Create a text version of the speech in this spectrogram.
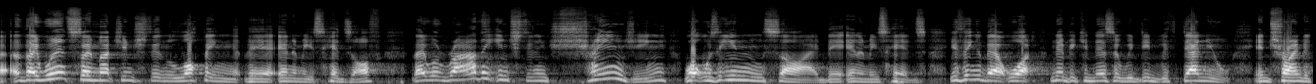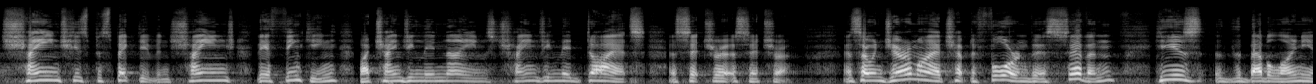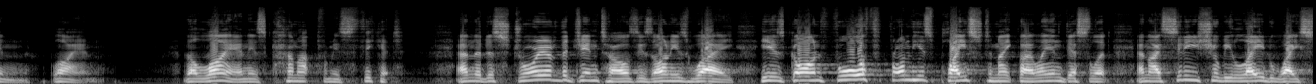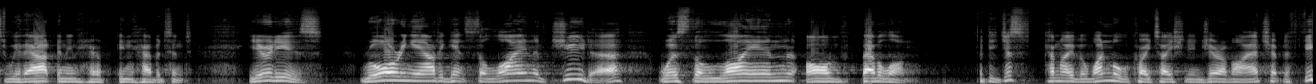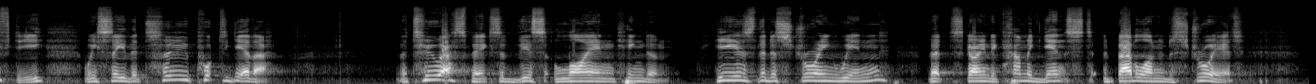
Uh, they weren't so much interested in lopping their enemies' heads off, they were rather interested in changing what was inside their enemies' heads. You think about what Nebuchadnezzar did with Daniel in trying to change his perspective and change their thinking by changing their names, changing their diets, etc., etc. And so in Jeremiah chapter 4 and verse 7, here's the Babylonian lion. The lion is come up from his thicket, and the destroyer of the Gentiles is on his way. He is gone forth from his place to make thy land desolate, and thy cities shall be laid waste without an inhabitant. Here it is, roaring out against the lion of Judah was the lion of Babylon. If you just come over one more quotation in Jeremiah chapter 50, we see the two put together the two aspects of this lion kingdom. He is the destroying wind that's going to come against Babylon and destroy it.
